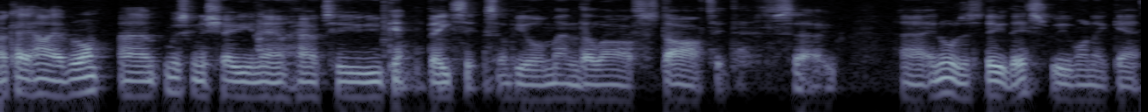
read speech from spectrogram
Okay, hi everyone. Um, I'm just going to show you now how to get the basics of your mandala started. So, uh, in order to do this, we want to get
